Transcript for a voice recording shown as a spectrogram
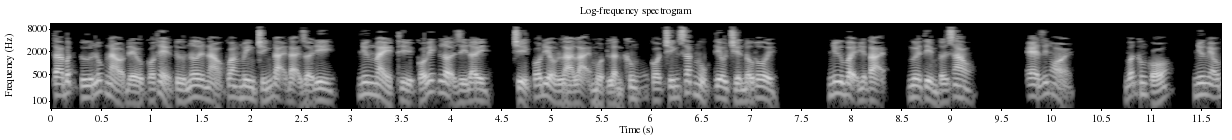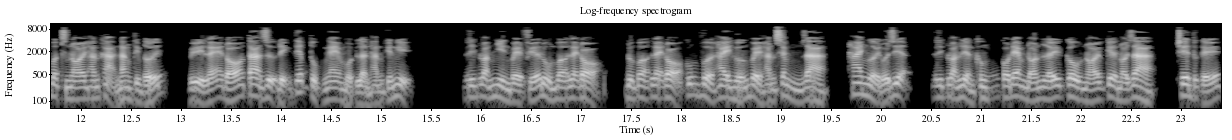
ta bất cứ lúc nào đều có thể từ nơi nào quang minh chính đại đại rời đi, nhưng này thì có ích lợi gì đây? Chỉ có điều là lại một lần không có chính xác mục tiêu chiến đấu thôi. Như vậy hiện tại ngươi tìm tới sao? Ezit hỏi. Vẫn không có nhưng elbert nói hắn khả năng tìm tới, vì lẽ đó ta dự định tiếp tục nghe một lần hắn kiến nghị. Dịch Loan nhìn về phía Đùm Mỡ Lệ Đỏ, Đùm Mỡ Lệ Đỏ cũng vừa hay hướng về hắn xem ra, hai người đối diện, Dịch Loan liền không có đem đón lấy câu nói kia nói ra, trên thực tế,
